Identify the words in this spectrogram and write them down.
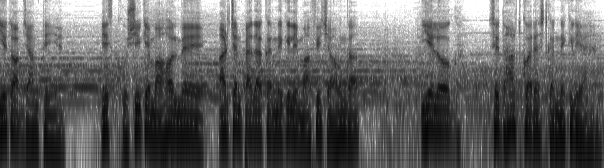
ये तो आप जानते ही हैं। इस खुशी के माहौल में अड़चन पैदा करने के लिए माफ़ी चाहूँगा। ये लोग सिद्धार्थ को अरेस्ट करने के लिए आए हैं।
